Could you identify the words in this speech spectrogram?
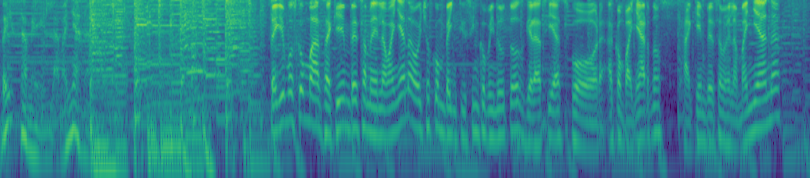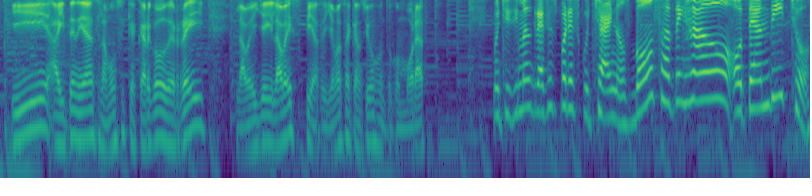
Bésame en la mañana. Seguimos con más aquí en Bésame en la Mañana, 8 con 25 minutos. Gracias por acompañarnos aquí en Bésame en la Mañana. Y ahí tenías la música a cargo de Rake, La Bella y la Bestia. Se llama esa canción junto con Morat. Muchísimas gracias por escucharnos. ¿Vos has dejado o te han dicho?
